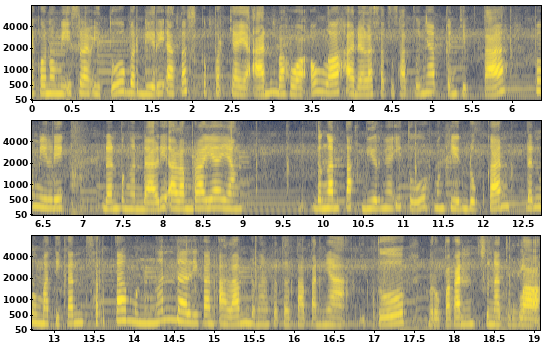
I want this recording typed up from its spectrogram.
ekonomi Islam itu berdiri atas kepercayaan bahwa Allah adalah satu-satunya pencipta, pemilik, dan pengendali alam raya yang dengan takdirnya itu menghidupkan dan mematikan serta mengendalikan alam dengan ketetapannya. Itu merupakan sunatullah.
